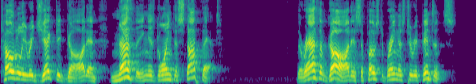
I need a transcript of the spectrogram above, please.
totally rejected God and nothing is going to stop that. The wrath of God is supposed to bring us to repentance.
